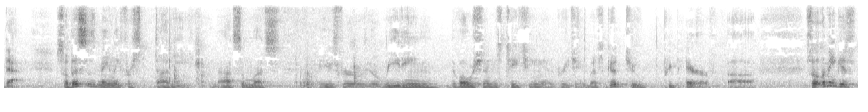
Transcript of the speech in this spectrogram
that. So this is mainly for study, not so much used for your reading, devotions, teaching, and preaching. But it's good to prepare. Uh, so let me just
